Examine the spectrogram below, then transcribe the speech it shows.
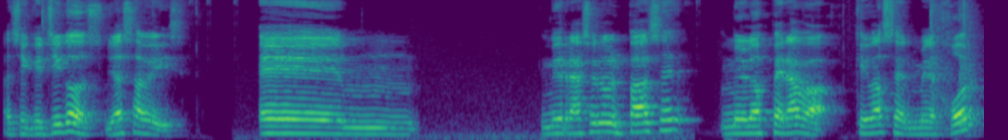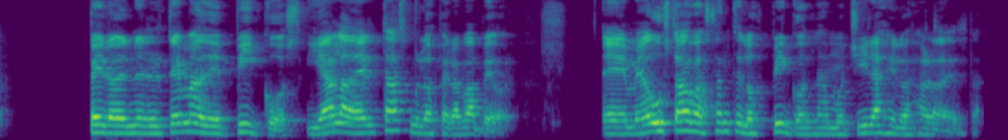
Así que chicos, ya sabéis. Em, mi reacción al pase me lo esperaba que iba a ser mejor. Pero en el tema de picos y ala deltas me lo esperaba peor. Eh, me ha gustado bastante los picos, las mochilas y los ala deltas.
